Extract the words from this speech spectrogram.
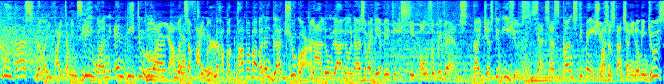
prutas na may vitamin C, B1 and B2. Mayaman sa DRPS2. fiber. Nakapagpapababa ng blood sugar. Lalong-lalo na sa may diabetes. It also prevents digestive issues such as constipation. Masustansyang inuming juice?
